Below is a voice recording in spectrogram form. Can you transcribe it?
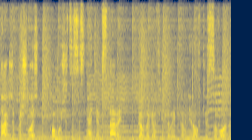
Также пришлось помучиться со снятием старой говнографитовой гравнировки с завода.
